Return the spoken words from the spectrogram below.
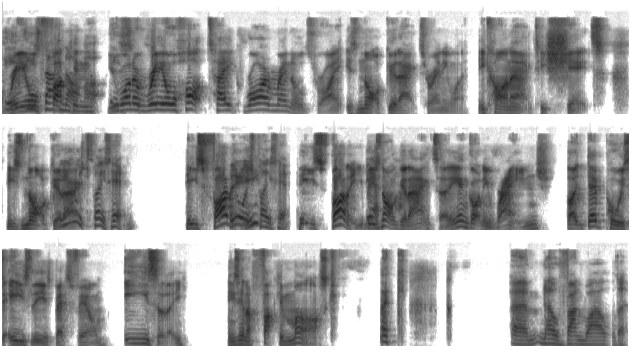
That- real fucking not- you is- want a real hot take? Ryan Reynolds, right, is not a good actor anyway. He can't act, he's shit. He's not a good He actor. plays him. He's He always funny. plays him. He's funny, but he's not a good actor. He ain't got any range. Like Deadpool is easily his best film. Easily. He's in a fucking mask. Like, Um, no, Van Wilder,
